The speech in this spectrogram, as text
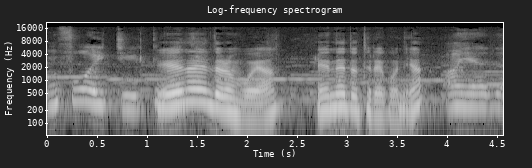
음, 써 있지 얘네들은 뭐야? 얘네도 드래곤이야? 어 얘들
